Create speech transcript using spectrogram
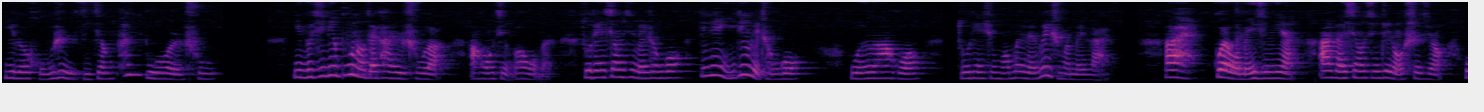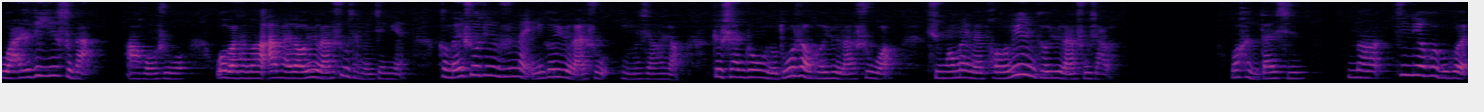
一轮红日即将喷薄而出。你们今天不能再看日出了，阿黄警告我们。昨天相亲没成功，今天一定得成功。我问阿黄。昨天熊猫妹妹为什么没来？哎，怪我没经验，安排相亲这种事情我还是第一次干。阿黄说：“我把他们安排到玉兰树下面见面，可没说清楚是哪一棵玉兰树。你们想想，这山中有多少棵玉兰树啊？熊猫妹妹跑到另一棵玉兰树下了。”我很担心。那今天会不会？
